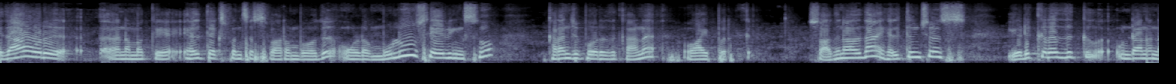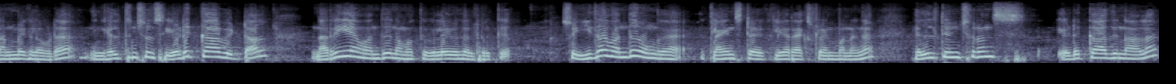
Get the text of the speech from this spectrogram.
ஏதாவது ஒரு நமக்கு ஹெல்த் எக்ஸ்பென்சஸ் வரும்போது உங்களோட முழு சேவிங்ஸும் கரைஞ்சு போகிறதுக்கான வாய்ப்பு இருக்குது ஸோ அதனால தான் ஹெல்த் இன்சூரன்ஸ் எடுக்கிறதுக்கு உண்டான நன்மைகளை விட நீங்கள் ஹெல்த் இன்சூரன்ஸ் எடுக்காவிட்டால் நிறைய வந்து நமக்கு விளைவுகள் இருக்குது ஸோ இதை வந்து உங்கள் கிளைண்ட்ஸ்கிட்ட கிளியராக எக்ஸ்பிளைன் பண்ணுங்கள் ஹெல்த் இன்சூரன்ஸ் எடுக்காதனால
